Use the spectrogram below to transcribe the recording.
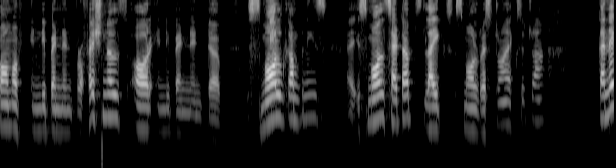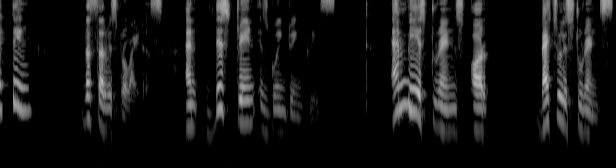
form of independent professionals or independent uh, small companies, uh, small setups like small restaurant etc., connecting the service providers and this trend is going to increase. MBA students or bachelor students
